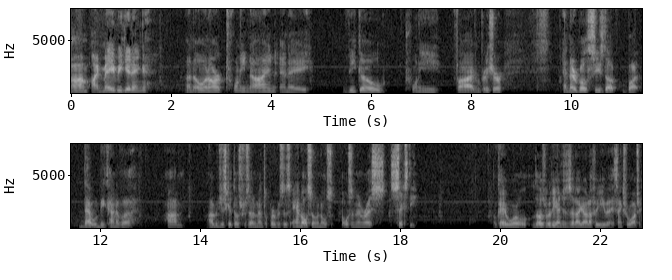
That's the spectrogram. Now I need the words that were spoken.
Um, I may be getting an ONR 29 and a Veco 25, I'm pretty sure. And they're both seized up, but that would be kind of a, um, I would just get those for sentimental purposes, and also an Ohlsson and Rice 60. Okay, well, those were the engines that I got off of eBay. Thanks for watching.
